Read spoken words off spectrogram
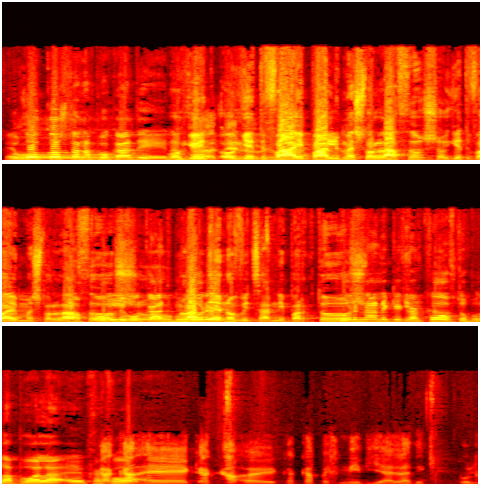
Εγώ, Κώστα, να πω κάτι. να Ο, πω- Γε, ο Αντένα, Γετβάη ναι. πάλι μέσα στο λάθος. Ο Γετβάη μέσα στο Να λάθο. πω λίγο κάτι Ο που μπορεί- Μλαντένοβιτς ανύπαρκτος. Μπορεί να είναι και κακό αυτό που θα πω, αλλά ε, κακό. Κακά, ε, κακά, ε, κακά παιχνίδια, δηλαδή πολύ,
